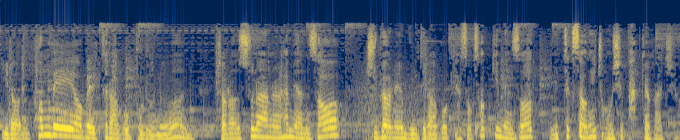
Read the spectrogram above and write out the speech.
이런 컨베이어 벨트라고 부르는 저런 순환을 하면서 주변의 물들하고 계속 섞이면서 이 특성이 조금씩 바뀌어가죠.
